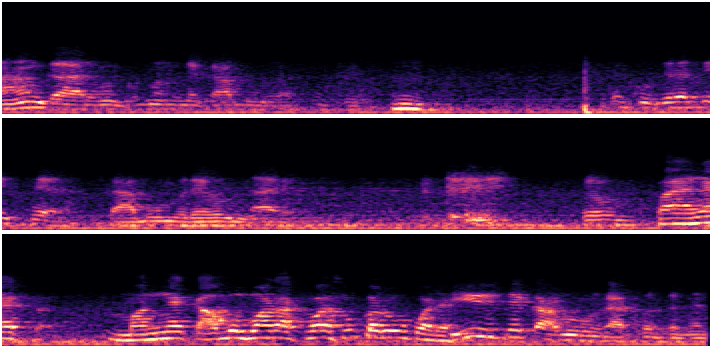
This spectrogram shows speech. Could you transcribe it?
અહંકાર મનને કાબુ રાખે કુદરતી છે. કાબુ રહેવું ના રહે. મનને કાબુમાં રાખવા શું કરવું પડે? એ રીતે કાબુમાં રાખો તમે.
